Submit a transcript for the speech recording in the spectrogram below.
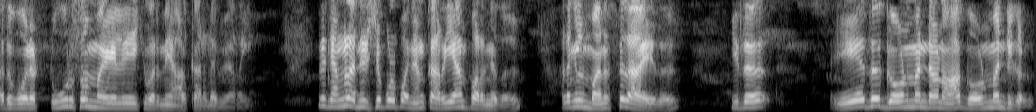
അതുപോലെ ടൂറിസം മേഖലയിലേക്ക് വരുന്ന ആൾക്കാരുടെ വേറെയും. ഇത് ഞങ്ങൾ അന്വേഷിച്ചപ്പോൾ ഞങ്ങൾക്ക് അറിയാൻ പറഞ്ഞത് അല്ലെങ്കിൽ മനസ്സിലായത് ഇത് ഏത് ഗവൺമെന്റാണോ ആ ഗവൺമെന്റുകൾ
